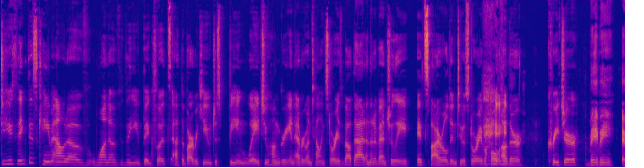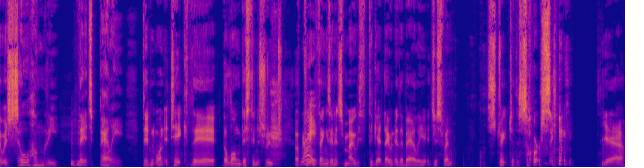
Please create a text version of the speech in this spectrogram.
Do you think this came out of one of the Bigfoots at the barbecue just being way too hungry and everyone telling stories about that? And then eventually it spiraled into a story of a whole other creature? Maybe it was so hungry Mhm. that its belly didn't want to take the the long distance route of putting things in its mouth to get down to the belly. It just went straight to the source. Yeah,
